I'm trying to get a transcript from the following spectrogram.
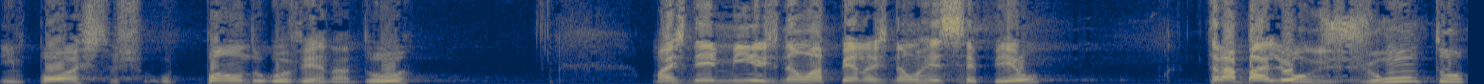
impostos, o pão do governador, mas Neemias não apenas não recebeu, trabalhou junto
